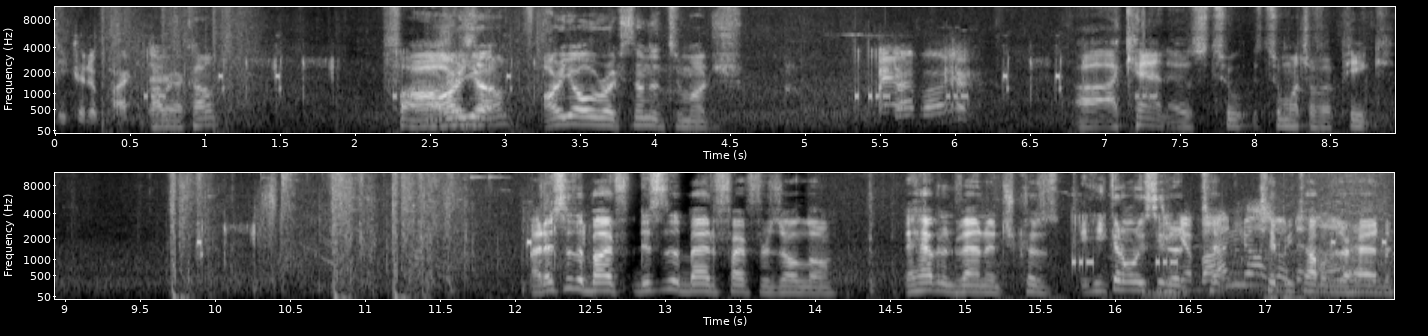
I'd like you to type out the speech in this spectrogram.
He could have parked Are there. we come? Fuck, Uh, Arya's Arya, down. Arya overextended too much. Grab Arya. Uh, I can't. It was too too much of a peak. Uh, this is a bad. This is a bad fight for Zolo. They have an advantage because he can only see the Yeah, tip, tippy top of their head.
